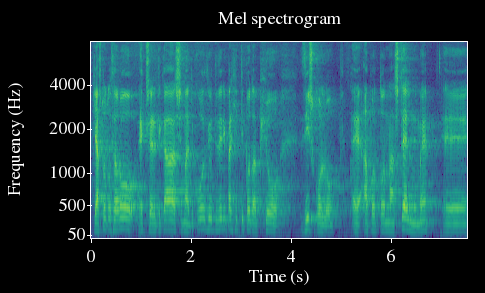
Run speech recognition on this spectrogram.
Και αυτό το θεωρώ εξαιρετικά σημαντικό, διότι δεν υπάρχει τίποτα πιο δύσκολο από το να στέλνουμε ε,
